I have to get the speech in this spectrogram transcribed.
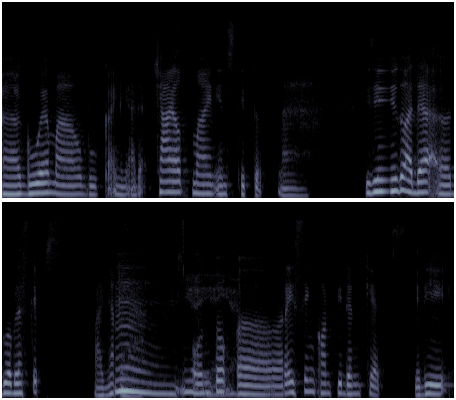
uh, gue mau buka ini ada Child Mind Institute. Nah, di sini tuh ada uh, eh, 12 tips banyak ya hmm, iya, untuk iya, iya. Uh, raising confident kids. Jadi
